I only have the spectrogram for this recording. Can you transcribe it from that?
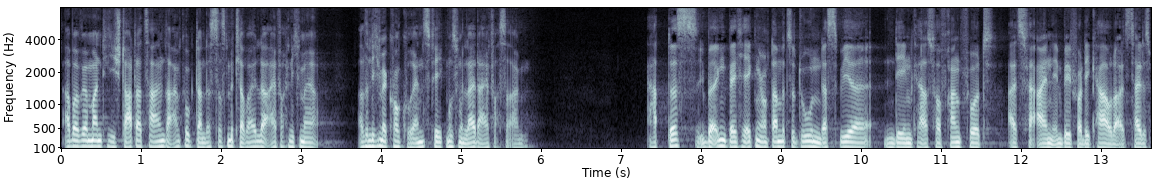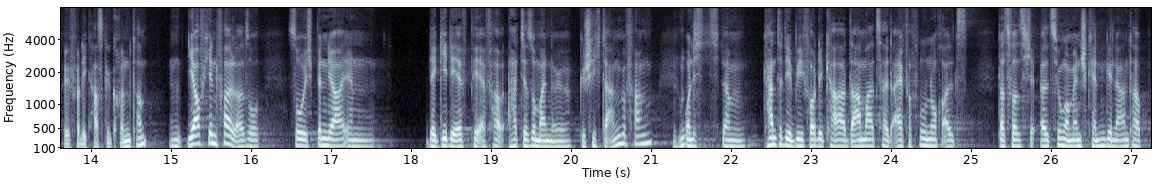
Aber wenn man die Starterzahlen da anguckt, dann ist das mittlerweile einfach nicht mehr, also nicht mehr konkurrenzfähig, muss man leider einfach sagen. Hat das über irgendwelche Ecken auch damit zu tun, dass wir den KSV Frankfurt als Verein im BVDK oder als Teil des BVDKs gegründet haben? Ja, auf jeden Fall. Also so, ich bin ja in der GDFPF hat ja so meine Geschichte angefangen mhm. und ich ähm, kannte den BVDK damals halt einfach nur noch als das, was ich als junger Mensch kennengelernt habe,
